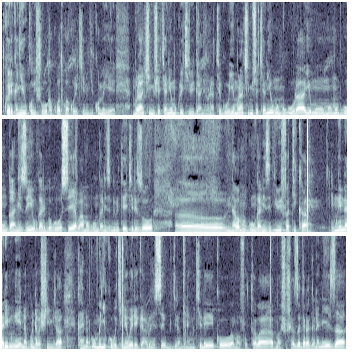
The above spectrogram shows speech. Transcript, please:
twerekanye yuko bishoboka kuba twakora ikintu gikomeye. Muranshimisha cyane iyo mukurikira ibiganiro nateguye muranshimisha cyane iyo mumpugura iyo mu bwunganizi ubwo ari bwo bwose aba mu bwunganizi bw'ibitekerezo eh, n'aba mu bwunganizi bw'ibifatika rimwe na rimwe nabwo ndabashimira kandi nabwo mumenye ko bukenewe. Rega rwese kugira ngo ntimukeneye ko amafoto aba amashusho aza agaragara neza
